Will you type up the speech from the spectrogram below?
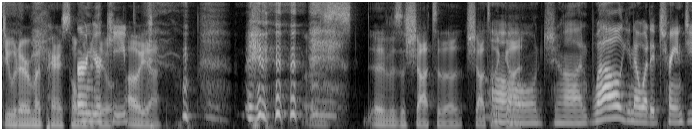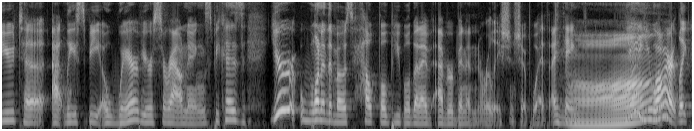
do whatever my parents told Earn me to your do. keep. Oh yeah. was, it was a shot to the shot to the gut. Oh, John. Well, you know what? It trained you to at least be aware of your surroundings because you're one of the most helpful people that I've ever been in a relationship with. I think. Aww. Yeah, you are. Like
